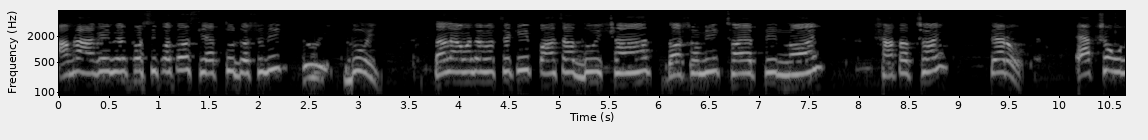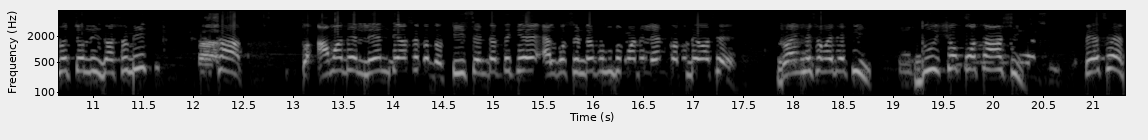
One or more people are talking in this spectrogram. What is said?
আমরা আগে বের করছি কত? ছিয়াত্তর দশমিক দুই দুই। তাহলে আমাদের হচ্ছে কি পাঁচ আর দুই সাত দশমিক ছয় আর তিন নয় সাত আর ছয় তেরো একশো উনচল্লিশ দশমিক সাত। তো আমাদের লেন দেওয়া আছে কত? টি সেন্টার থেকে অ্যালবো সেন্টার পর্যন্ত আমাদের লেন কত দেওয়া আছে? ড্রয়িং এ সবাই দেখি। দুইশো পঁচাশি। পেয়েছেন?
